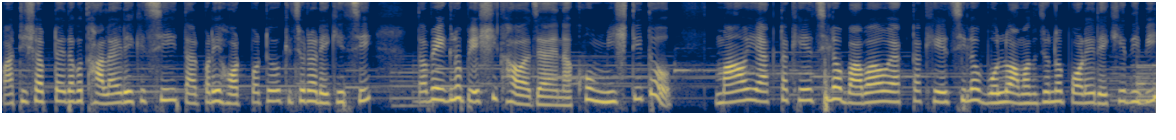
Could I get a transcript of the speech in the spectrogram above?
পাটিসাপটায় দেখো থালায় রেখেছি, তারপরে হটপটেও কিছুটা রেখেছি, তবে এগুলো বেশি খাওয়া যায় না। খুব মিষ্টি তো। মা ওই একটা খেয়েছিল, বাবাও একটা খেয়েছিল, বলল আমাদের জন্য পরে রেখে দিবি।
